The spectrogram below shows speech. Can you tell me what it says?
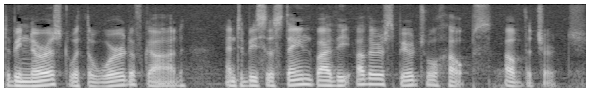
to be nourished with the Word of God, and to be sustained by the other spiritual helps of the Church.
